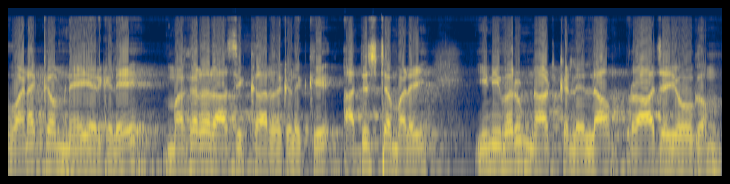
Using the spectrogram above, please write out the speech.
வணக்கம் நேயர்களே. மகர ராசிக்காரர்களுக்கு அதிர்ஷ்டமலை. இனி வரும் நாட்கள் எல்லாம் ராஜயோகம்.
